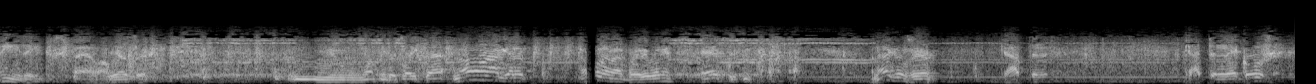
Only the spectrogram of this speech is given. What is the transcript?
painting spell. Yes, sir. You want me to take that? No, I'll get it. Hold on, that, Brady, will you? Yes. Nichols here. Captain? Captain Nichols?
